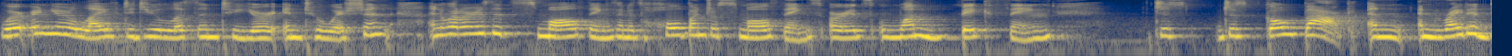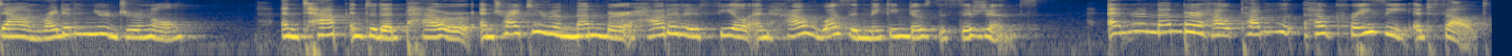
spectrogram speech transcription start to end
Where in your life did you listen to your intuition? And whether is it small things and it's a whole bunch of small things or it's one big thing, just just go back and and write it down, write it in your journal and tap into that power and try to remember how did it feel and how was it making those decisions? And remember how probably how crazy it felt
